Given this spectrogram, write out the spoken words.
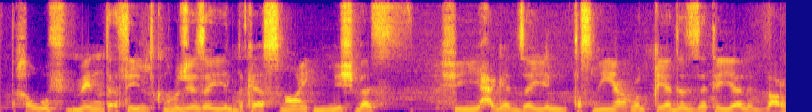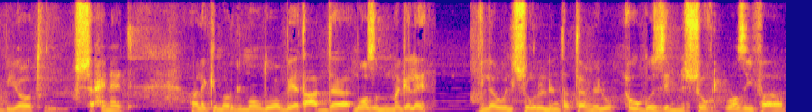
التخوف من تأثير تكنولوجيا زي الذكاء الصناعي مش بس في حاجات زي التصنيع والقيادة الذاتية للعربيات والشاحنات ولكن برضو الموضوع بيتعدى معظم المجالات. لو الشغل اللي انت بتعمله أو جزء من الشغل وظيفة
